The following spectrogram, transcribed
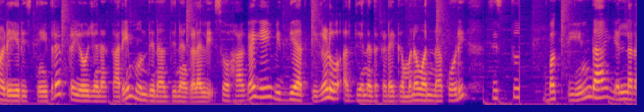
ಪಡೆಯಿರಿ ಸ್ನೇಹಿತರೆ, ಪ್ರಯೋಜನಕಾರಿ ಮುಂದಿನ ದಿನಗಳಲ್ಲಿ. ಸೊ ಹಾಗಾಗಿ ವಿದ್ಯಾರ್ಥಿಗಳು ಅಧ್ಯಯನದ ಕಡೆ ಗಮನವನ್ನು ಕೊಡಿ. ಶಿಸ್ತು ಭಕ್ತಿಯಿಂದ ಎಲ್ಲರ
